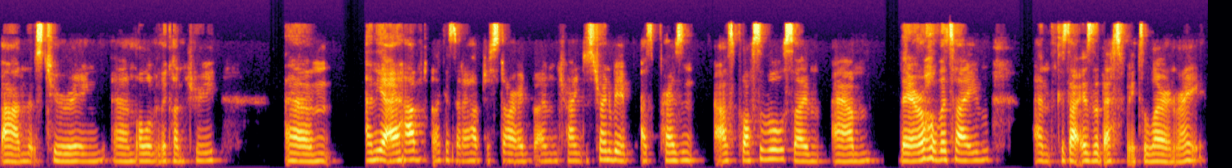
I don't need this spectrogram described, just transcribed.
band that's touring um all over the country. Um, and yeah, I have like I said, I have just started, but I'm trying just trying to be as present as possible. So I'm um there all the time, and because that is the best way to learn, right?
